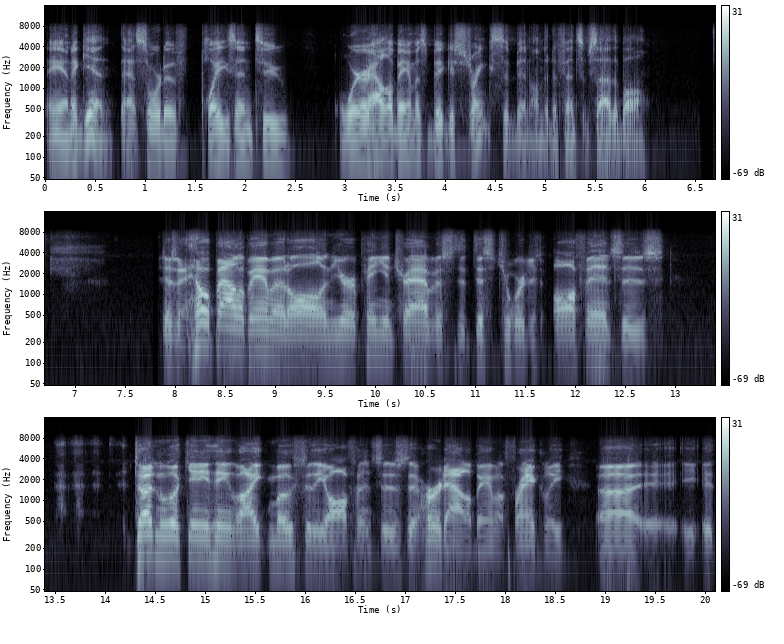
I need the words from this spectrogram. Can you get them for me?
And again, that sort of plays into where Alabama's biggest strengths have been on the defensive side of the ball. Does it help Alabama at all, in your opinion, Travis, that this Georgia offense is doesn't look anything like most of the offenses that hurt Alabama, frankly. Uh, it, it,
